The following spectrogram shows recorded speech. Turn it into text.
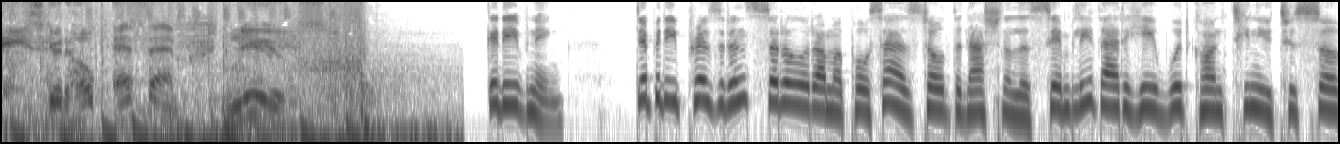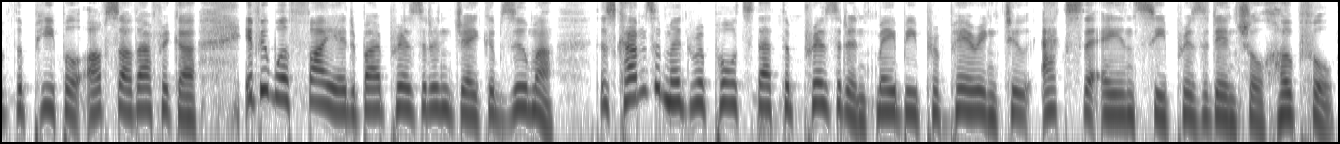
Is Good Hope FM News. Good evening. Deputy President Cyril Ramaphosa has told the National Assembly that he would continue to serve the people of South Africa if he were fired by President Jacob Zuma. This comes amid reports that the president may be preparing to axe the ANC presidential hopeful.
